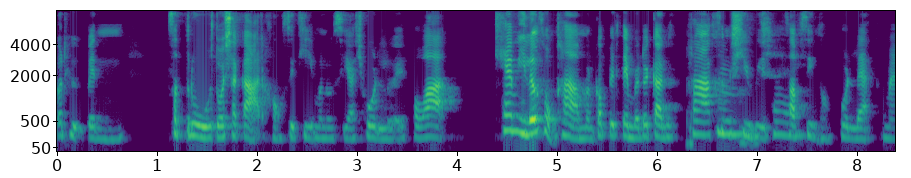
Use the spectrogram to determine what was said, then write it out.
ก็ถือเป็นศัตรูตัวฉกาจของสิทธิมนุษยชนเลย เพราะว่าแค่มีเรื่องสงครามมันก็เป็นเต็มไปด้วยการพรากซึ่งอืมชีวิตใช่ทรัพย์สินของคนแหละถูกไหม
